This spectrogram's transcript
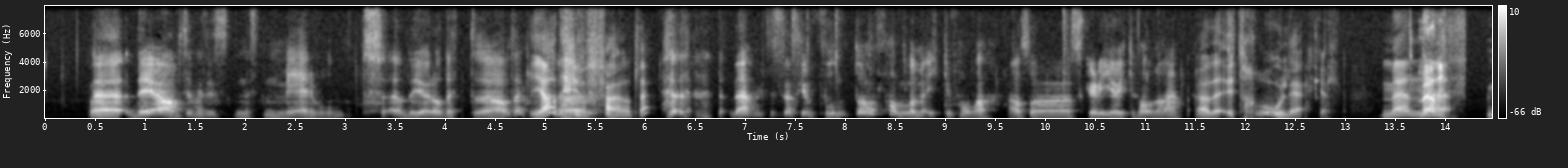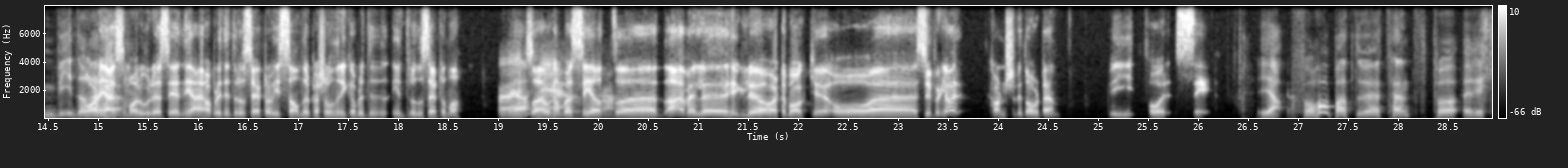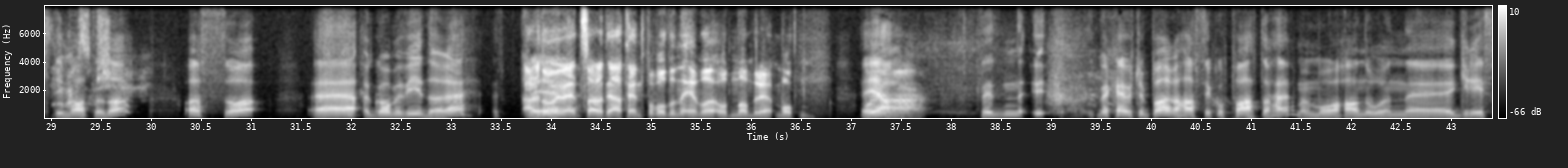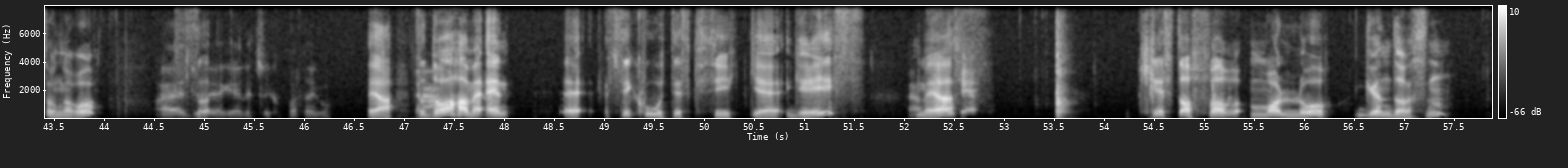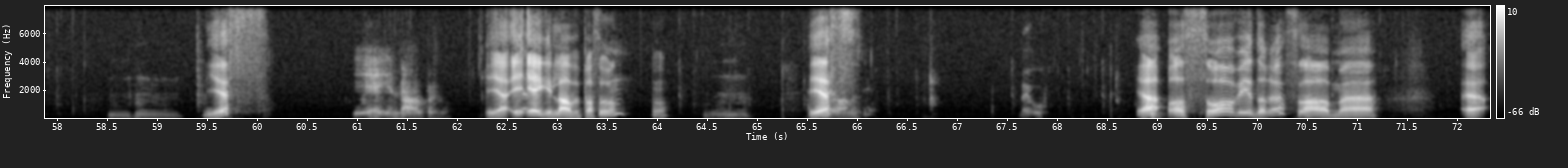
Eh, det gjør av og til faktisk nesten mer vondt enn det gjør å dette av og til. Ja, det er eh, forferdelig. Det er faktisk ganske vondt å falle, men ikke falle. Altså skli og ikke falle, med deg. Ja, det er utrolig ekkelt. Men, Men, eh, videre Nå er det jeg som har ordet, siden jeg har blitt introdusert, og visse andre personer ikke har blitt introdusert ennå. Ja. Så jeg kan bare si at uh, det er veldig hyggelig å være tilbake, og uh, superklar. Kanskje litt overtent. Vi får se. Ja, får håpe at du er tent på riktig måte, da. Og så uh, går vi videre. Er det noe vi vet, så er det at jeg er tent på både den ene og den andre måten. Ja. Siden Vi kan jo ikke bare ha psykopater her, vi må ha noen eh, grisunger òg. Du, jeg er litt psykopat, jeg òg. Ja. Så Ja. da har vi en eh, psykotisk syk eh, gris Ja. med oss. Kristoffer Mollo Gundersen. Mhm. Yes. I egen lave person. Ja, I egen lave person. Mhm. Yes. Det var noe å si. Jo. Ja, og så videre så har vi eh,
